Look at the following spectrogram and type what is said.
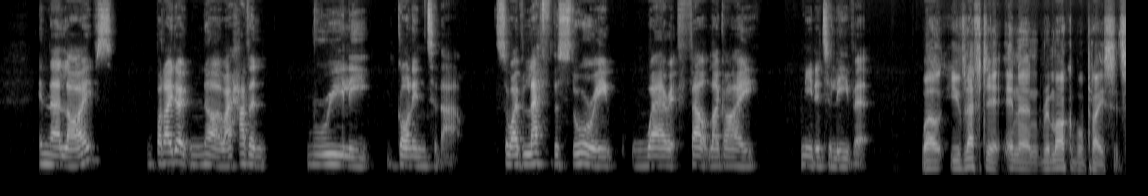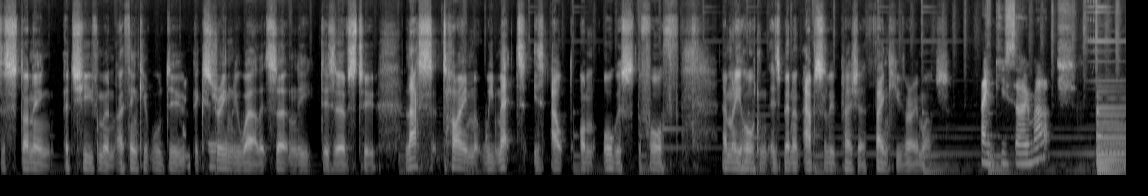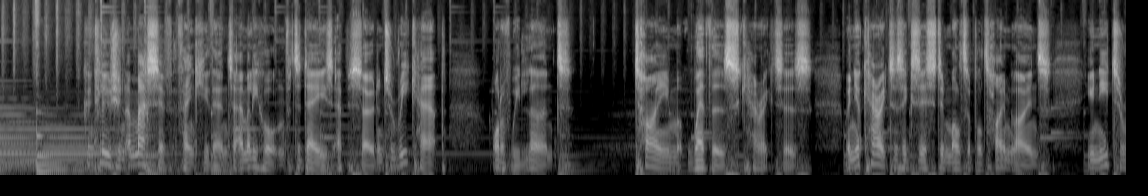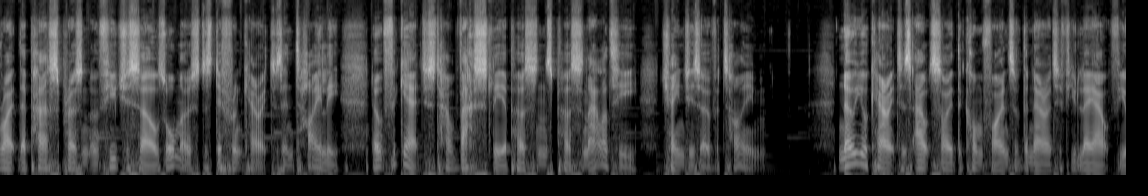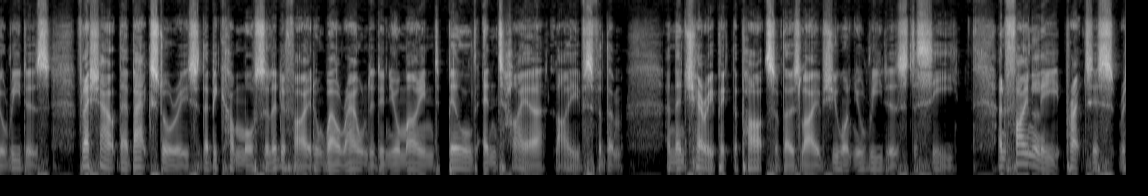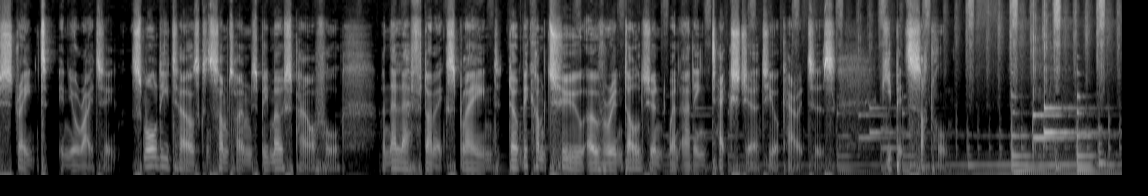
in their lives. But I don't know. I haven't really gone into that. So I've left the story where it felt like I needed to leave it. Well, you've left it in a remarkable place. It's a stunning achievement. I think it will do extremely well. It certainly deserves to. Last time we met is out on August the 4th. Emily Houghton, it's been an absolute pleasure. Thank you very much. Thank you so much. Conclusion A massive thank you then to Emily Houghton for today's episode. And to recap, what have we learnt? Time weathers characters. When your characters exist in multiple timelines, you need to write their past, present, and future selves almost as different characters entirely. Don't forget just how vastly a person's personality changes over time. Know your characters outside the confines of the narrative you lay out for your readers. Flesh out their backstories so they become more solidified and well rounded in your mind. Build entire lives for them, and then cherry pick the parts of those lives you want your readers to see. And finally, practice restraint in your writing. Small details can sometimes be most powerful when they're left unexplained. Don't become too overindulgent when adding texture to your characters. Keep it subtle.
